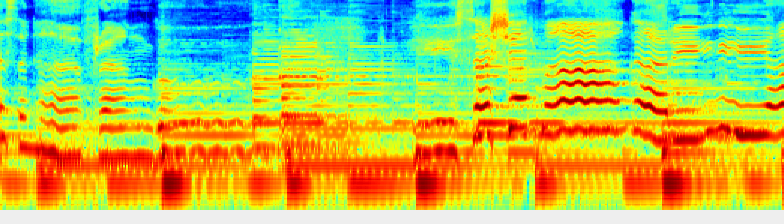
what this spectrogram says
alezena frango Iza xermagarria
